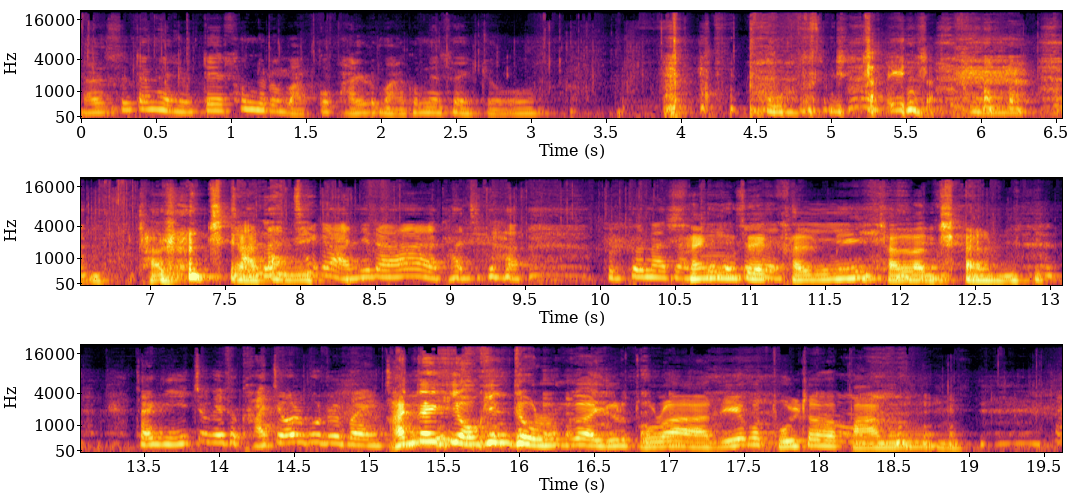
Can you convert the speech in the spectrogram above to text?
나를 쓰담 해줄 때 손으로 막고 발로 막으면서 해줘. 잘난 체 잘난 할미. 체가 아니라 가지가 불편하지 않게 생색 해줘야지. 할미, 잘난 체 할미. 자기 이쪽에서 가지 얼굴을 봐야지. 아니 여긴데 오는 거야. 일로 돌아. 네가 돌잖아 반은. 아,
